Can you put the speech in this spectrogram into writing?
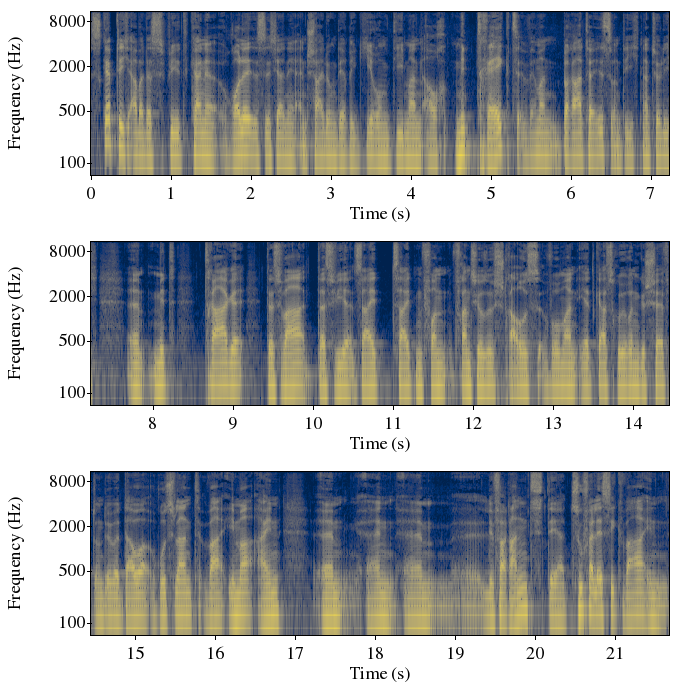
skeptisch, aber das spielt keine Rolle. Es ist ja eine Entscheidung der Regierung, die man auch mitträgt, wenn man Berater ist und die ich natürlich äh, mit trage, das war, dass wir seit Zeiten von Franz Josef Strauß, wo man Erdgasröhrengeschäft und über Dauer Russland war immer ein ähm, ein ähm, äh, Lieferant, der zuverlässig war in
